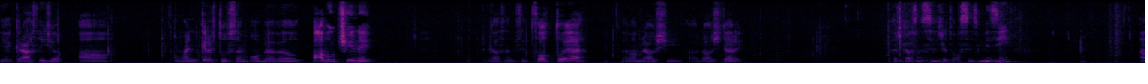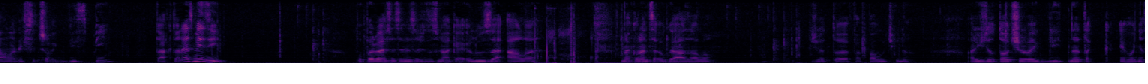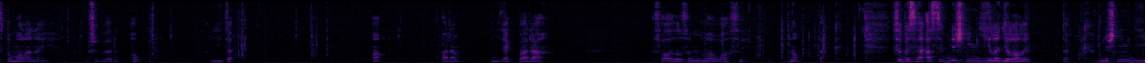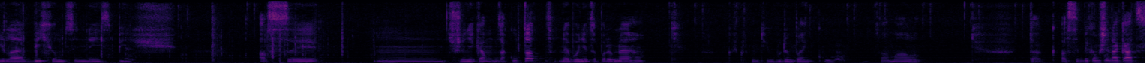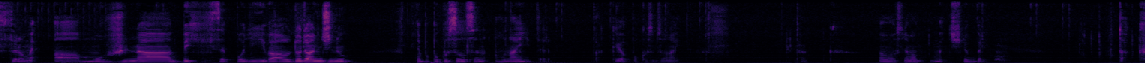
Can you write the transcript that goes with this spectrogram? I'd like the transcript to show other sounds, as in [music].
Je krásný, že? A o Minecraftu jsem objevil pavučiny. Říkal jsem si, co to je? Mám další a další tady. Říkal jsem si, že to asi zmizí. Ale když se člověk vyspí, tak to nezmizí. Poprvé jsem si myslel, že to jsou nějaké iluze, ale nakonec se ukázalo, že to je fakt pavučina. A když do toho člověk vlítne, tak je hodně zpomalený. Předvedu. Hop. Vidíte? A padám. Vidíte, jak padá? Svázal jsem hlavu asi. No, tak. Co bychom asi v dnešním díle dělali? Tak, v dnešním díle bychom si nejspíš asi mm, šli někam zakutat, nebo něco podobného. Škrtnu těch wooden planků, docela málo. Tak, asi bychom šli nakát stromy a možná bych se podíval do dungeonu. Nebo pokusil se ho najít teda jo, pokusím se ho najít. Tak. A vlastně mám meč, dobrý. Tak.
